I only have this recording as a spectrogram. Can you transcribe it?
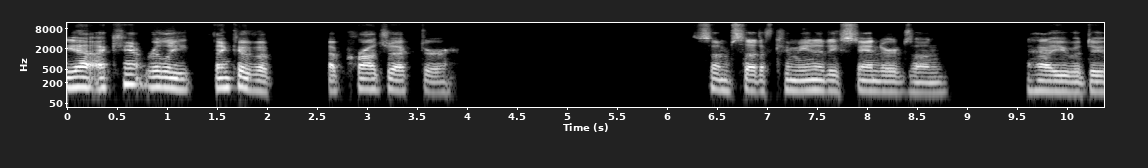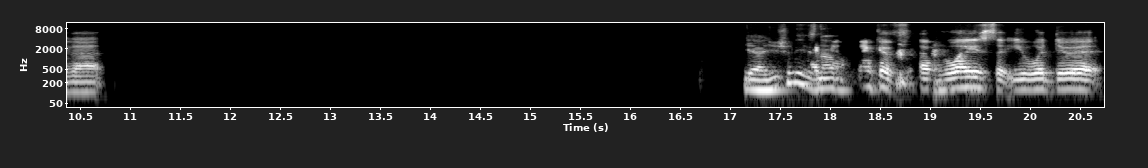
Yeah, I can't really think of a, a project or some set of community standards on how you would do that. Yeah, usually it's I not. think of, of ways that you would do it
